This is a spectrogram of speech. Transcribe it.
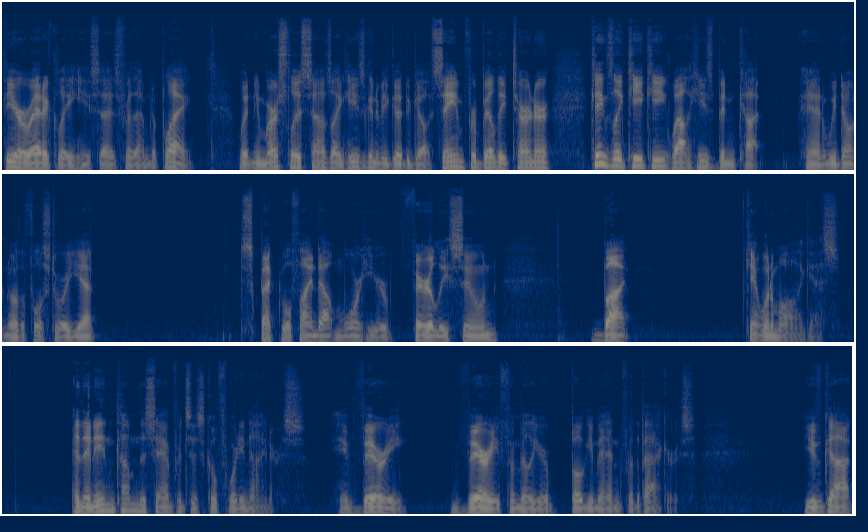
theoretically, he says, for them to play. Whitney Mercilus sounds like he's going to be good to go. Same for Billy Turner. Kingsley Keke, well, he's been cut, and we don't know the full story yet expect we'll find out more here fairly soon, but can't win them all, I guess. And then in come the San Francisco 49ers, a very, very familiar bogeyman for the Packers. You've got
